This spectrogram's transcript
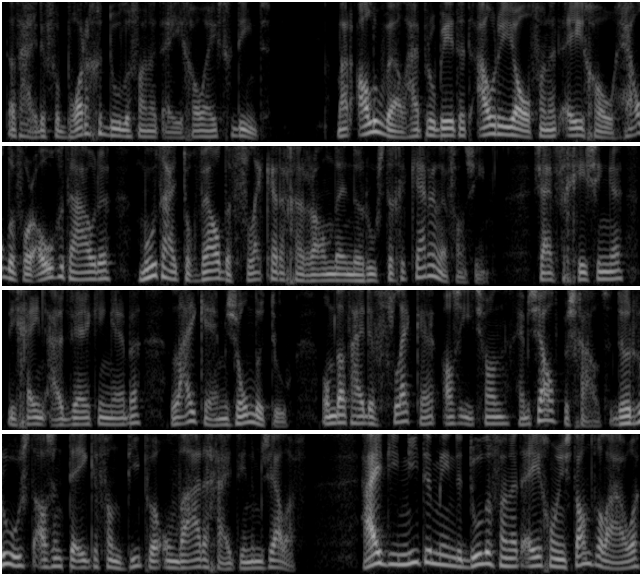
dat hij de verborgen doelen van het ego heeft gediend. Maar alhoewel hij probeert het aureool van het ego helder voor ogen te houden, moet hij toch wel de vlekkerige randen en de roestige kernen van zien. Zijn vergissingen, die geen uitwerking hebben, lijken hem zonde toe, omdat hij de vlekken als iets van hemzelf beschouwt, de roest als een teken van diepe onwaardigheid in hemzelf. Hij die niettemin de doelen van het ego in stand wil houden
